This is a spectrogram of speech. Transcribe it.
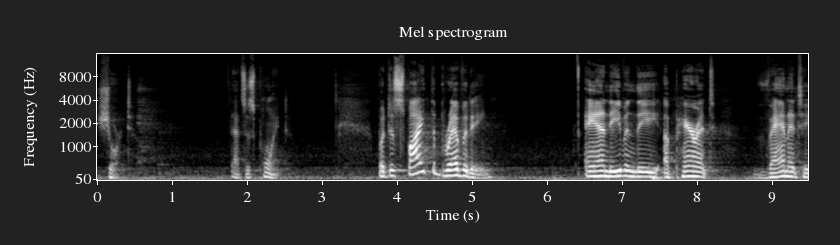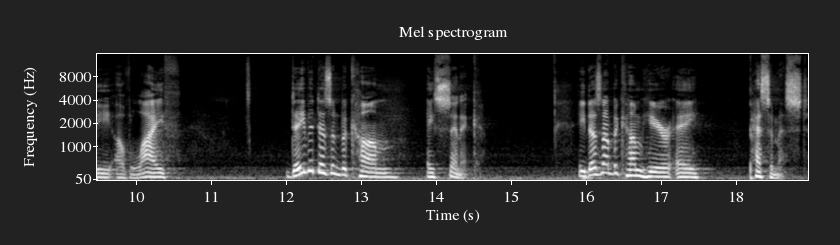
short. That's his point. But despite the brevity and even the apparent vanity of life, David doesn't become a cynic. He does not become here a pessimist,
